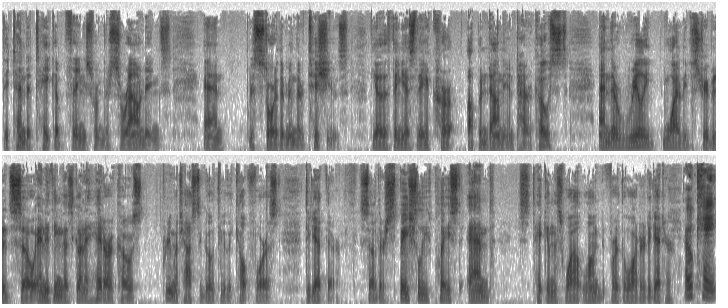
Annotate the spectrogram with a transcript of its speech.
They tend to take up things from their surroundings and store them in their tissues. The other thing is they occur up and down the entire coast, and they're really widely distributed. So anything that's going to hit our coast pretty much has to go through the kelp forest to get there. So they're spatially placed and it's taken this while long for the water to get here. Okay,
